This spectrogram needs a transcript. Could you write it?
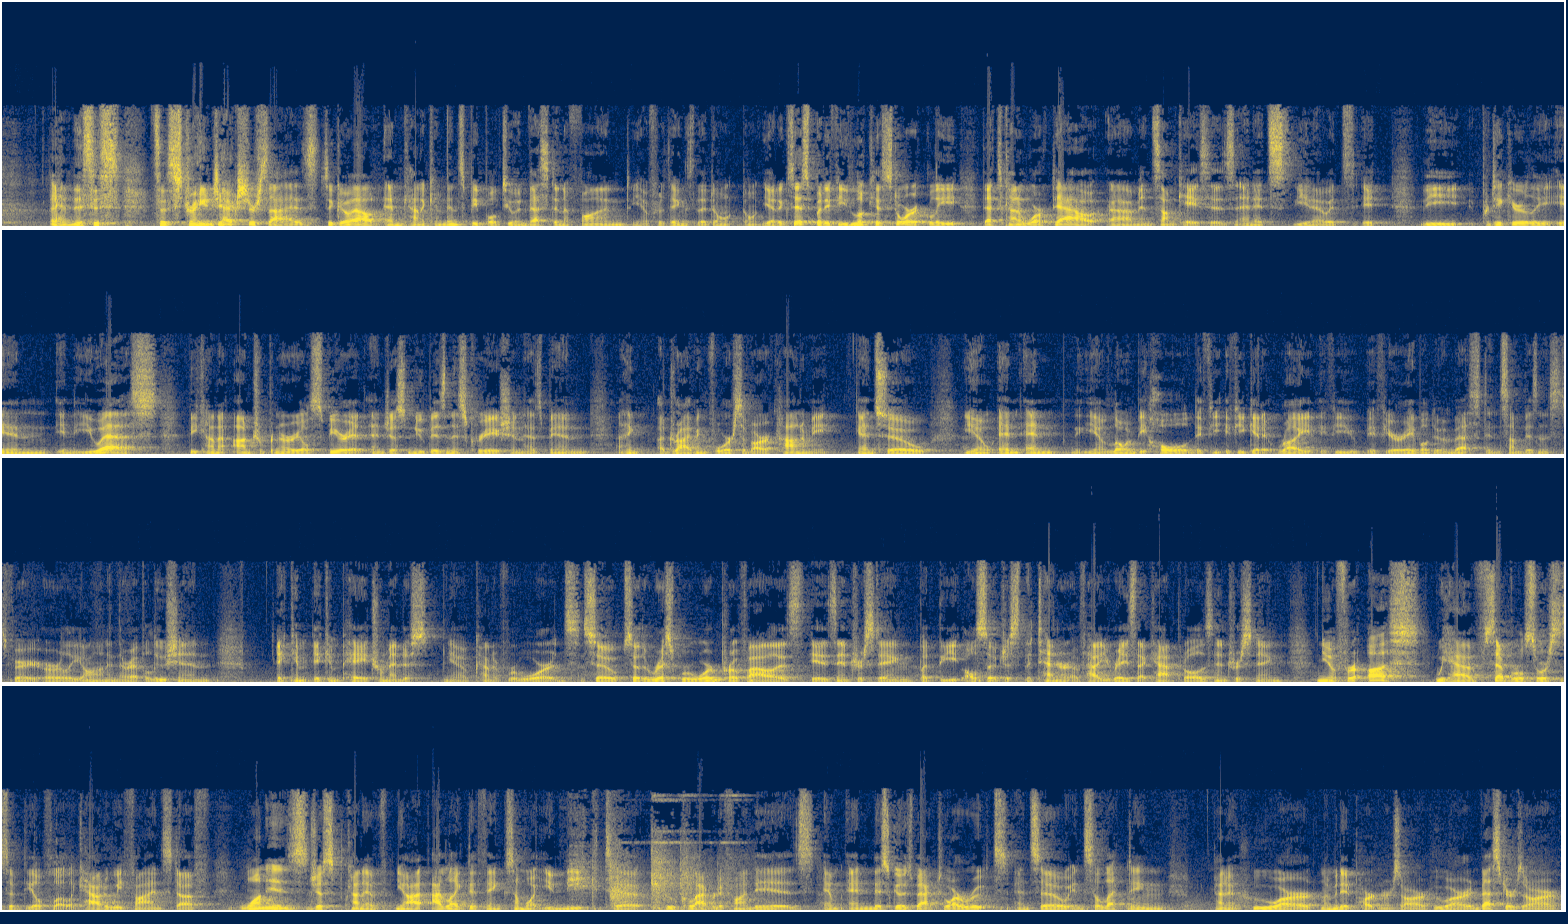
and this is it's a strange exercise to go out and kind of convince people to invest in a fund, you know, for things that don't don't yet exist. But if you look historically, that's kind of worked out um, in some cases, and it's you know it's it the particularly in in the U.S. The kind of entrepreneurial spirit and just new business creation has been, I think, a driving force of our economy. And so, you know, and and you know, lo and behold, if you if you get it right, if you if you're able to invest in some businesses very early on in their evolution, it can it can pay tremendous you know kind of rewards. So so the risk reward profile is is interesting, but the also just the tenor of how you raise that capital is interesting. You know, for us, we have several sources of deal flow. Like how do we find stuff? One is just kind of, you know, I, I, like to think somewhat unique to who Collaborative Fund is. And, and this goes back to our roots. And so in selecting kind of who our limited partners are, who our investors are,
